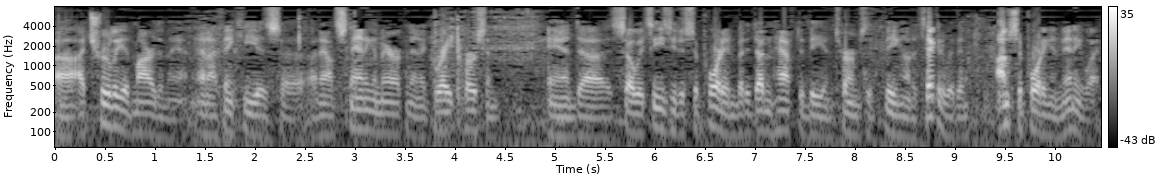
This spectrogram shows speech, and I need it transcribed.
Uh, I truly admire the man, and I think he is uh, an outstanding American and a great person. And uh, so it's easy to support him, but it doesn't have to be in terms of being on a ticket with him. I'm supporting him anyway.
